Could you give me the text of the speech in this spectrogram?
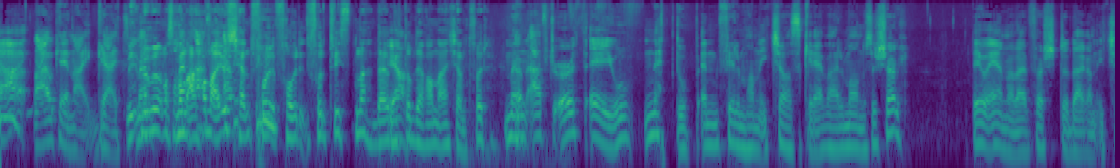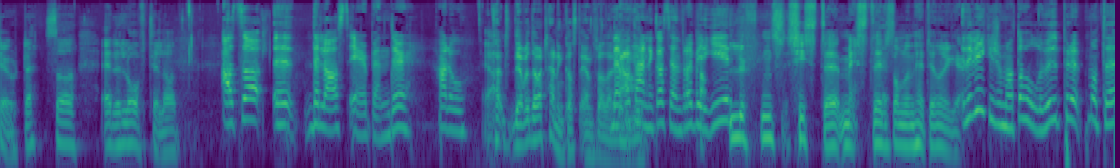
Ja, nei, ok, nei, greit. Men, men, altså, han, er, han er jo kjent for, for, for tvistene. Det er jo Ja. nettopp det han er kjent for. Men After Earth er jo nettopp en film han ikke har skrevet hele manuset sjøl. Det er jo en av de første der han ikke har gjort det. Så er det lov til å Altså, uh, The Last Airbender. Hallo. Ja. Det, var, det var terningkast én fra deg. Det var terningkast én fra Birger. Luftens siste mester, som den heter i Norge. Det virker som at Hollywood prøv, på en måte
